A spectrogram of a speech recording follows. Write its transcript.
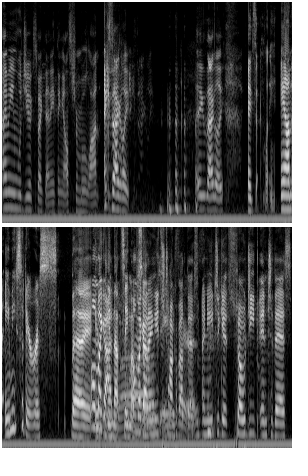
I mean, would you expect anything else from Mulan? Exactly. exactly. Exactly. And Amy Sedaris the Oh my in, god. in that same oh my god, I need to talk about this. I need to get so deep into this.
